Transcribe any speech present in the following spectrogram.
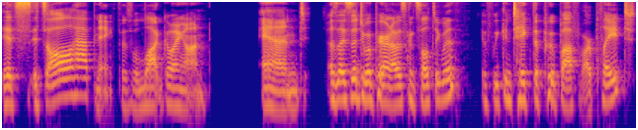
It's it's all happening. There's a lot going on. And as I said to a parent I was consulting with, if we can take the poop off of our plate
